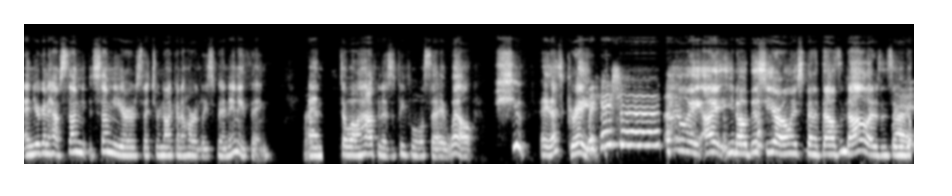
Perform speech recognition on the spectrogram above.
and you're going to have some some years that you're not going to hardly spend anything right. and so what'll happen is people will say well shoot hey that's great vacation only i you know this year i only spent a thousand dollars and so right. you go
